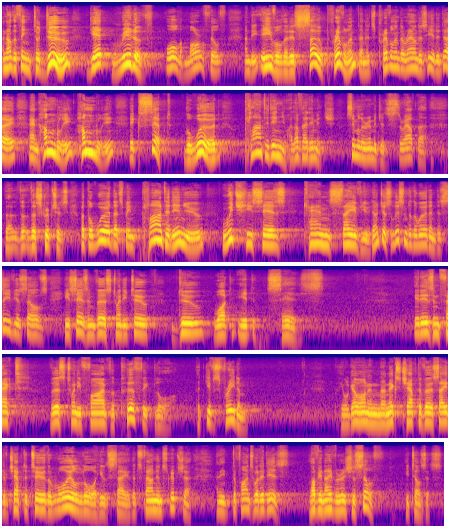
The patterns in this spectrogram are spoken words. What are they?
Another thing to do, get rid of all the moral filth and the evil that is so prevalent, and it's prevalent around us here today, and humbly, humbly accept the word planted in you. I love that image. Similar images throughout the, the, the, the scriptures. But the word that's been planted in you, which he says can save you. Don't just listen to the word and deceive yourselves. He says in verse 22 do what it says. It is, in fact, verse 25, the perfect law that gives freedom he will go on in the next chapter, verse 8 of chapter 2, the royal law, he'll say, that's found in Scripture. And he defines what it is. Love your neighbour as yourself, he tells us.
